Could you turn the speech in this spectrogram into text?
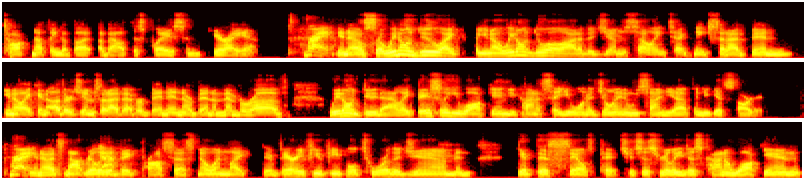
talk nothing about, about this place. And here I am. Right. You know, so we don't do like, you know, we don't do a lot of the gym selling techniques that I've been, you know, like in other gyms that I've ever been in or been a member of. We don't do that. Like basically you walk in, you kind of say you want to join and we sign you up and you get started. Right. You know, it's not really yeah. a big process. No one like very few people tour the gym and get this sales pitch. It's just really just kind of walk in,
